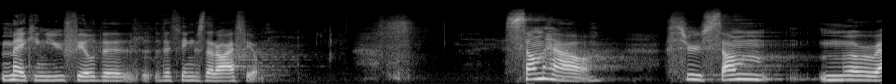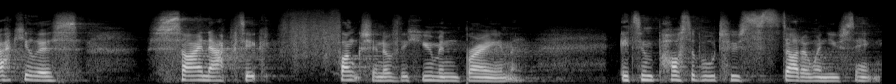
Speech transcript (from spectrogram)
making you feel the, the things that I feel. Somehow, through some miraculous synaptic function of the human brain, it's impossible to stutter when you sing.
